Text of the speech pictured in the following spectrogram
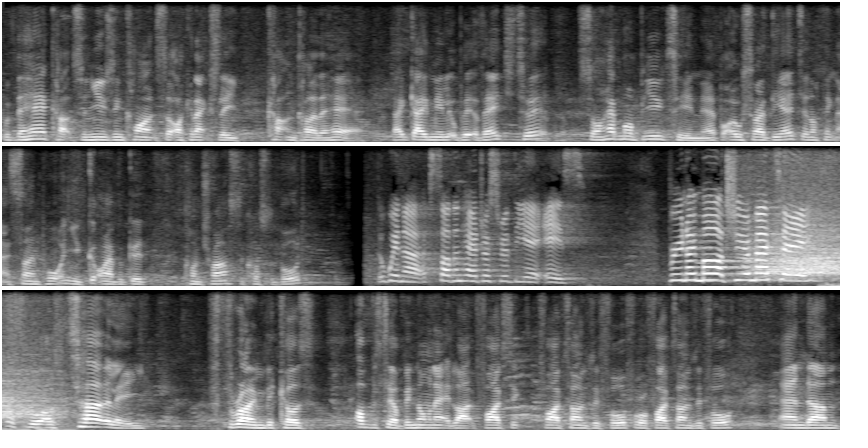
with the haircuts and using clients that I can actually cut and colour the hair, that gave me a little bit of edge to it. So I had my beauty in there, but I also had the edge, and I think that's so important. You've got to have a good contrast across the board. The winner of Southern Hairdresser of the Year is Bruno Marc Giamattei. First of all, I was totally thrown because obviously I've been nominated like five, six, five times before, four or five times before, and um,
